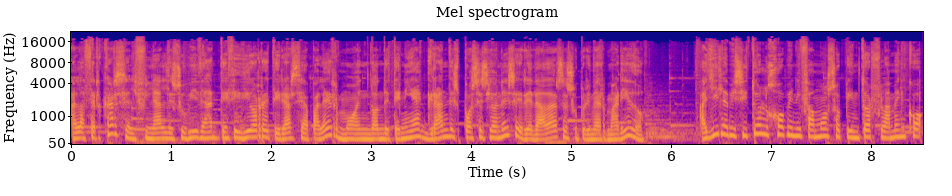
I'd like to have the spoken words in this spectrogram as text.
Al acercarse el final de su vida, decidió retirarse a Palermo, en donde tenía grandes posesiones heredadas de su primer marido. Allí la visitó el joven y famoso pintor flamenco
